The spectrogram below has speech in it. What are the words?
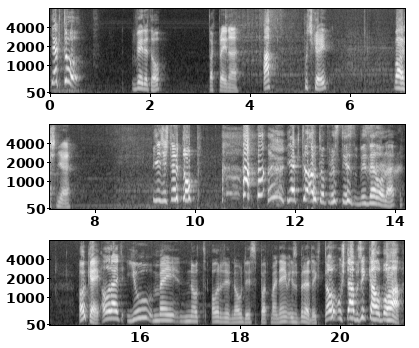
Jak to? Vyjde to? Tak prej ne. A, počkej. Vážně. Ježíš, to je top! Jak to auto prostě zmizelo, ne? Okay, alright, you may not already know this, but my name is Benedict. To už tam říkal, boha!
